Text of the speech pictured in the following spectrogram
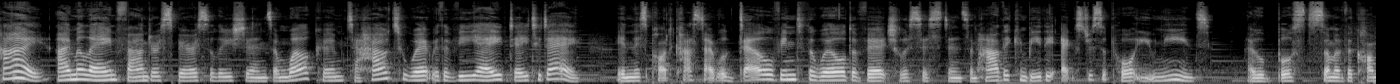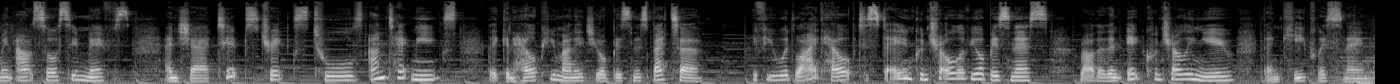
Hi, I'm Elaine, founder of Spirit Solutions, and welcome to How to Work with a VA Day to Day. In this podcast, I will delve into the world of virtual assistants and how they can be the extra support you need. I will bust some of the common outsourcing myths and share tips, tricks, tools, and techniques that can help you manage your business better. If you would like help to stay in control of your business rather than it controlling you, then keep listening.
